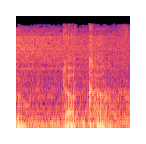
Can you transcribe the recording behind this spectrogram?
radio.com.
